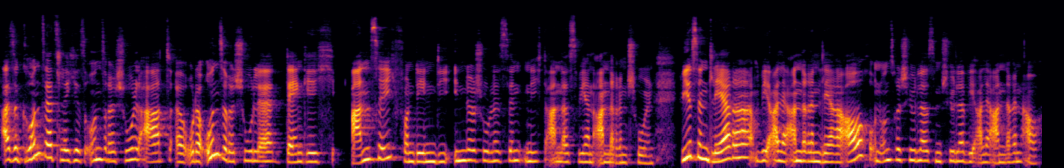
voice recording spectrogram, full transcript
Also grundsätzlich ist unsere Schulart äh, oder unsere Schule, denke ich, an sich, von denen, die in der Schule sind, nicht anders wie an anderen Schulen. Wir sind Lehrer, wie alle anderen Lehrer auch, und unsere Schüler sind Schüler wie alle anderen auch.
